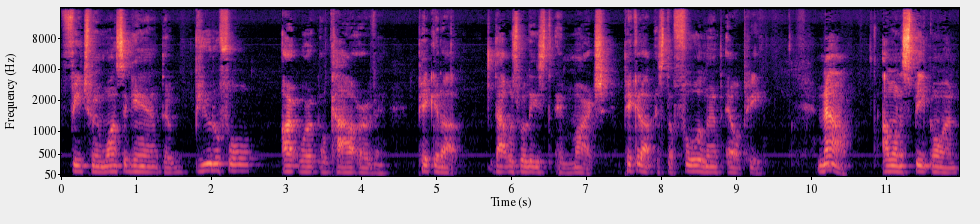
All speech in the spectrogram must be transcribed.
featuring once again the beautiful artwork of Kyle Irvine. Pick it up. That was released in March. Pick it up. It's the full length LP. Now, I want to speak on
